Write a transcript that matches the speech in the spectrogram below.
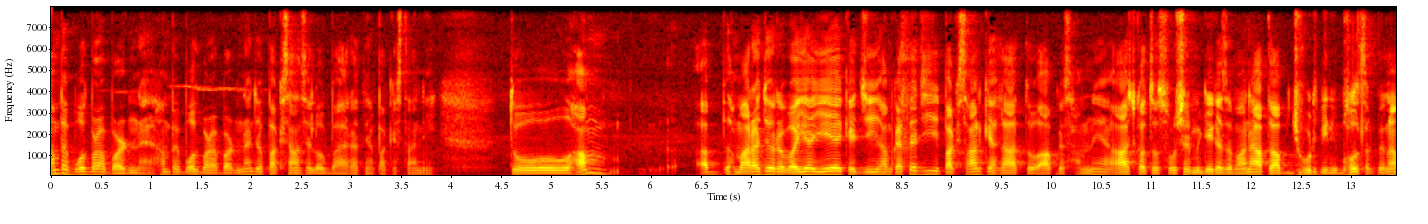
ہم پہ بہت بڑا برڈن ہے۔ ہم پہ بہت بڑا برڈن ہے جو پاکستان سے لوگ باہر رہتے ہیں پاکستانی۔ تو ہم اب ہمارا جو رویہ یہ ہے کہ جی ہم کہتے ہیں جی پاکستان کے حالات تو آپ کے سامنے ہیں۔ آج کل تو سوشل میڈیا کا زمانہ ہے آپ تو آپ جھوٹ بھی نہیں بول سکتے نا۔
